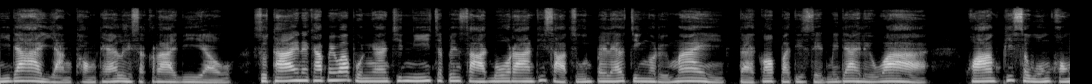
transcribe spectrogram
นี้ได้อย่างท่องแท้เลยสักรายเดียว สุดท้ายนะครับไม่ว่าผลงานชิ้นนี้จะเป็นศาสตร์โบราณที่สาบสูญไปแล้วจริงหรือไม่ แต่ก็ปฏิเสธไม่ได้เลยว่า ความพิศวงของ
